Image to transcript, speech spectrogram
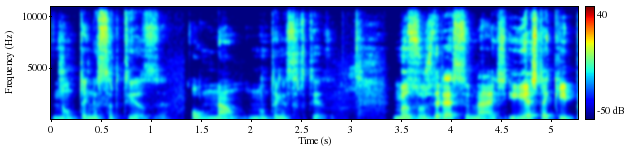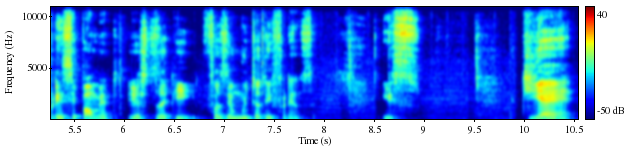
Não tenho a certeza. Ou não, não tenho a certeza. Mas os direcionais e este aqui, principalmente estes aqui, faziam muita diferença. Isso. Que é.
